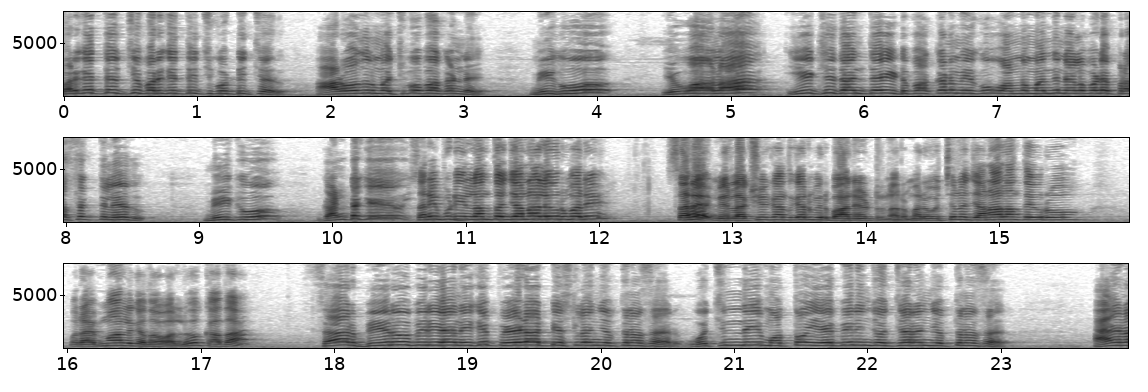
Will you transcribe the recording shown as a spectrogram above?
పరిగెత్తిచ్చి పరిగెత్తిచ్చి కొట్టించారు ఆ రోజులు మర్చిపోబాకండి. మీకు ఇవాళ ఈడ్చిదంతే ఇటు పక్కన మీకు వంద మంది నిలబడే ప్రసక్తి లేదు. మీకు గంటకి సరే ఇప్పుడు వీళ్ళంతా జనాలు ఎవరు మరి? సరే మీరు లక్ష్మీకాంత్ గారు మీరు బాగానే ఉంటున్నారు. మరి వచ్చిన జనాలంతా ఎవరు? మరి అభిమానులు కదా వాళ్ళు కదా? సార్ బీరు బిర్యానీకి పేడ్ ఆర్టిస్టులు అని చెప్తున్నా సార్. వచ్చింది మొత్తం ఏపీ నుంచి వచ్చారని చెప్తున్నా సార్. ఆయన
